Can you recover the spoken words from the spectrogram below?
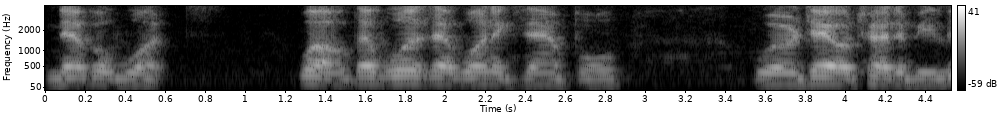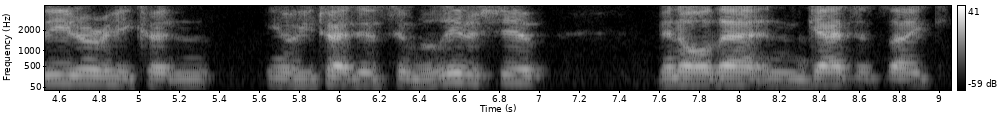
Never once. Well, there was that one example where Dale tried to be leader. He couldn't you know, he tried to assume the leadership and all that. And Gadget's like,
